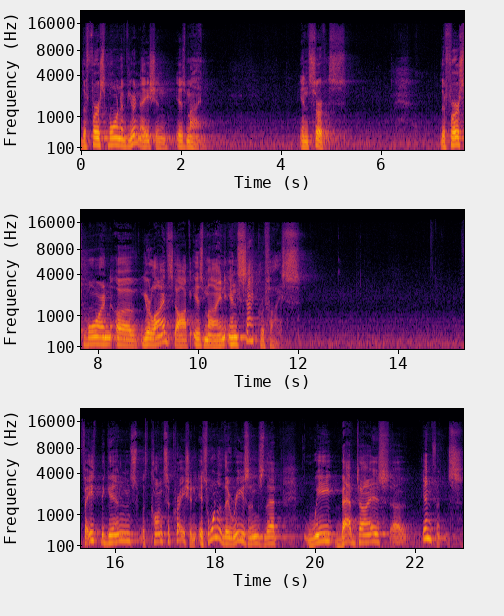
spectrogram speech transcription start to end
the firstborn of your nation is mine in service. The firstborn of your livestock is mine in sacrifice. Faith begins with consecration. It's one of the reasons that we baptize uh, infants.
